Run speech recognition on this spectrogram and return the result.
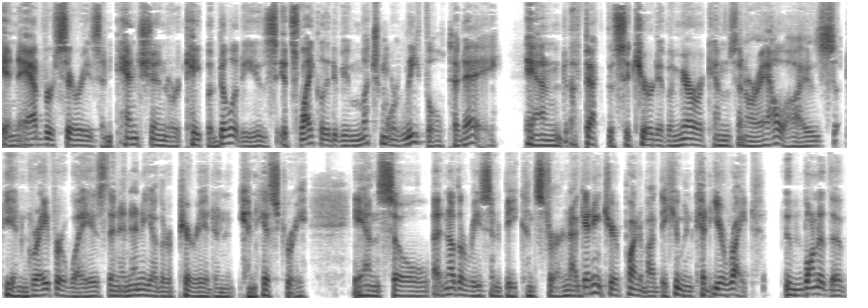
an adversary's intention or capabilities, it's likely to be much more lethal today and affect the security of Americans and our allies in graver ways than in any other period in, in history. And so another reason to be concerned. Now, getting to your point about the human, you're right. One of the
